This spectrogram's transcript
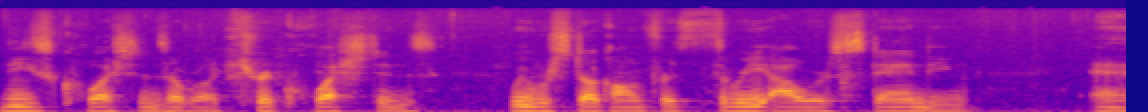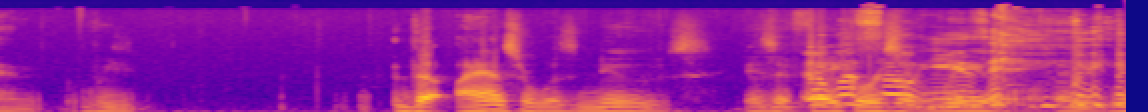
these questions that were like trick questions. We were stuck on for three hours standing, and we the answer was news. Is it It fake was or is so it real? And we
